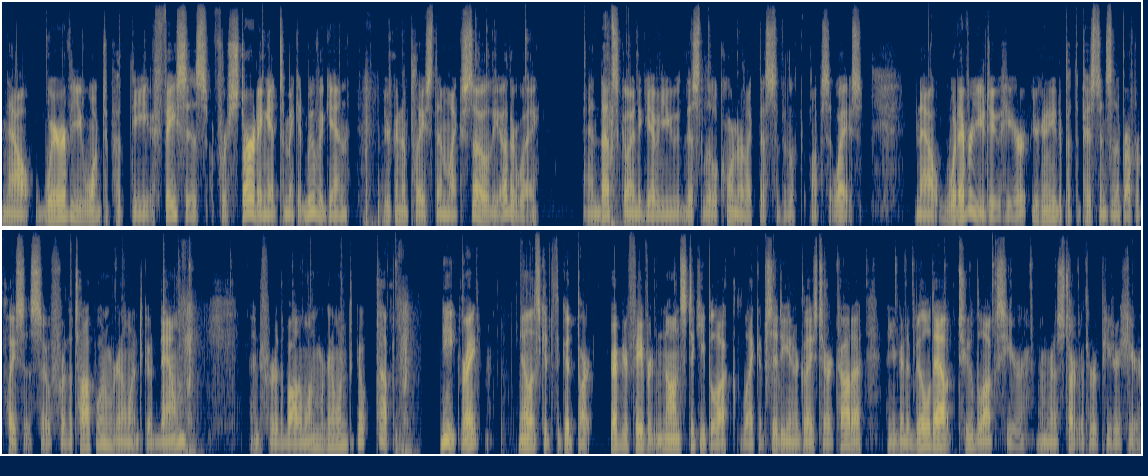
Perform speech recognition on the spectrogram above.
Now, wherever you want to put the faces for starting it to make it move again, you're going to place them like so the other way. And that's going to give you this little corner like this, so they look opposite ways. Now, whatever you do here, you're going to need to put the pistons in the proper places. So for the top one, we're going to want it to go down. And for the bottom one, we're going to want it to go up. Neat, right? Now let's get to the good part. Grab your favorite non-sticky block, like obsidian or glazed terracotta, and you're going to build out two blocks here. I'm going to start with a repeater here.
